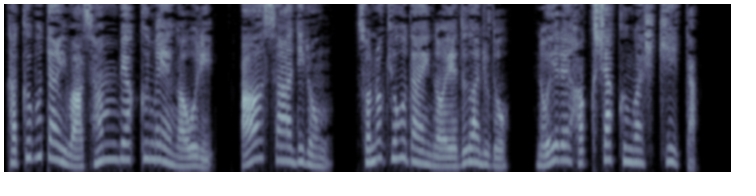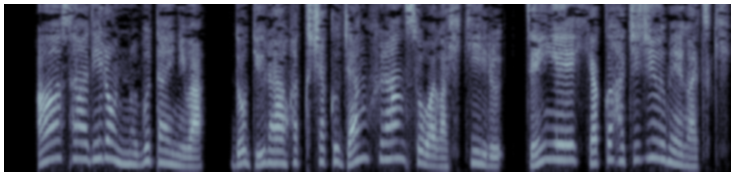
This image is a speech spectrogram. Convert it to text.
各部隊は300名がおり、アーサー・ディロン、その兄弟のエドワルド、ノエレ伯爵が率いた。アーサー・ディロンの部隊には、ド・デュラー伯爵ジャン・フランソワが率いる前衛180名がつき、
